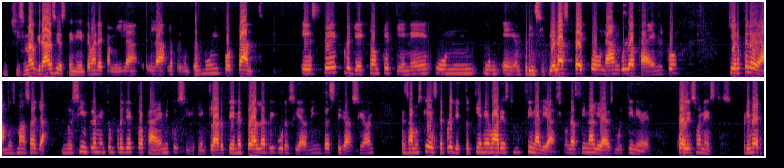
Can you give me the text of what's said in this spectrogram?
Muchísimas gracias, Teniente María Camila. La, la pregunta es muy importante. Este proyecto, aunque tiene un, un, eh, en principio un aspecto, un ángulo académico, quiero que lo veamos más allá. No es simplemente un proyecto académico, si bien claro tiene toda la rigurosidad de una investigación, pensamos que este proyecto tiene varias finalidades, unas finalidades multinivel. ¿Cuáles son estas? Primero,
